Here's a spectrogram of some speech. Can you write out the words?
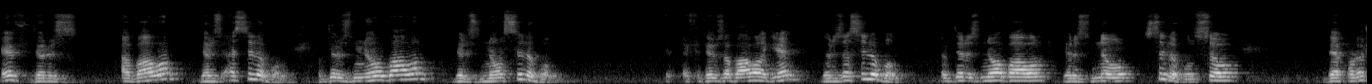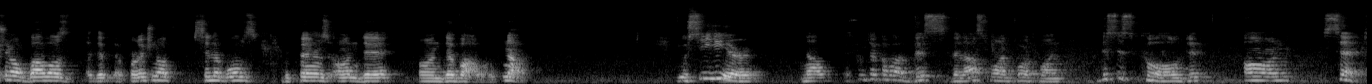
if there is a vowel, there is a syllable. If there is no vowel, there is no syllable. If there is a vowel again, there is a syllable. If there is no vowel, there is no syllable. So the production of vowels, the production of syllables depends on the on the vowel. Now, you see here, now if we talk about this, the last one, fourth one, this is called onset.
